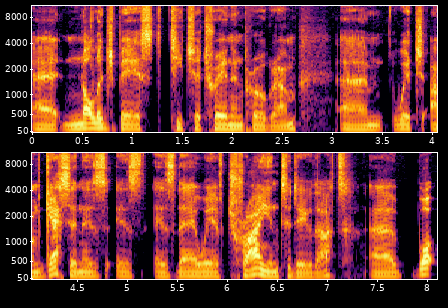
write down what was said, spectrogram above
uh, knowledge-based teacher training program, um, which I'm guessing is is is their way of trying to do that. Uh, what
